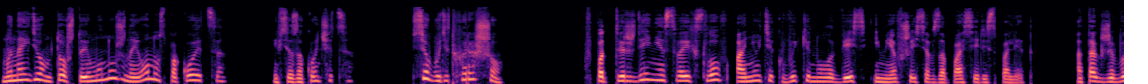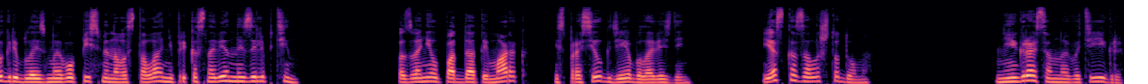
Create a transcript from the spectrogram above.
Мы найдем то, что ему нужно, и он успокоится и все закончится. Все будет хорошо. В подтверждение своих слов Анютик выкинула весь имевшийся в запасе респалет, а также выгребла из моего письменного стола неприкосновенный залептин. Позвонил под датой Марок и спросил, где я была весь день. Я сказала, что дома. «Не играй со мной в эти игры».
